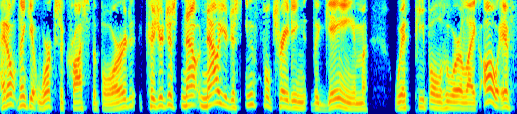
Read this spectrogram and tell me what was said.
I don't think it works across the board because you're just now now you're just infiltrating the game with people who are like, oh, if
